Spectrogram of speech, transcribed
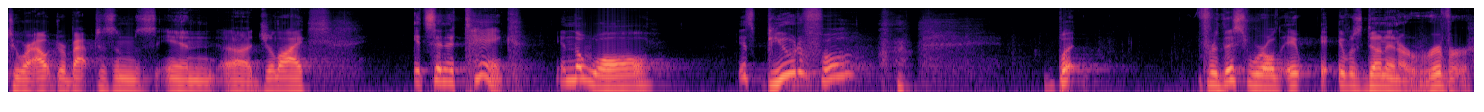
to our outdoor baptisms in uh, July, it's in a tank in the wall. It's beautiful. but for this world, it, it was done in a river.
